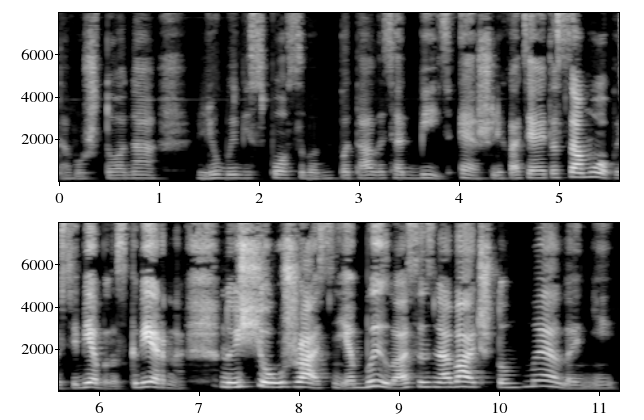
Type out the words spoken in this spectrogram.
того, что она любыми способами пыталась отбить Эшли, хотя это само по себе было скверно, но еще ужаснее было осознавать, что Мелани,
